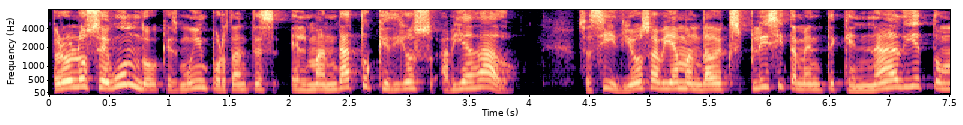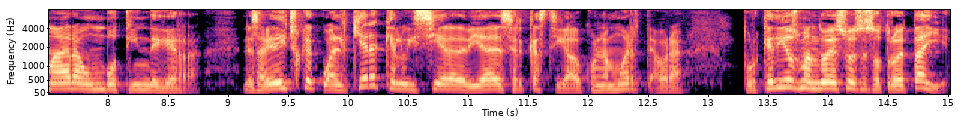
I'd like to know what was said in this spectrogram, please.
Pero lo segundo, que es muy importante, es el mandato que Dios había dado. O sea, sí, Dios había mandado explícitamente que nadie tomara un botín de guerra. Les había dicho que cualquiera que lo hiciera debía de ser castigado con la muerte. Ahora, ¿Por qué Dios mandó eso? Ese es otro detalle.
